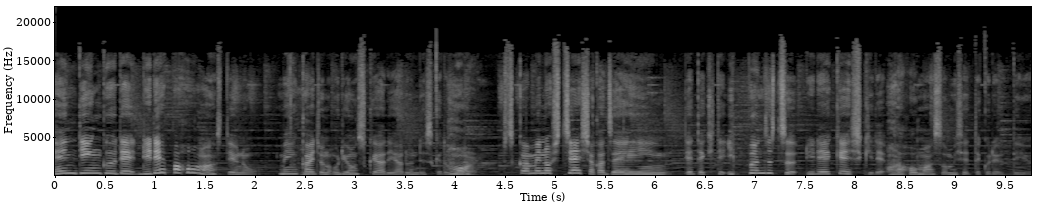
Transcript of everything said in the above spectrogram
エンディングでリレーパフォーマンスっていうのをメイン会場のオリオンスクエアでやるんですけども、はい。2日目の出演者が全員出てきて1分ずつリレー形式ではい。パフォーマンスを見せてくれるっていう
